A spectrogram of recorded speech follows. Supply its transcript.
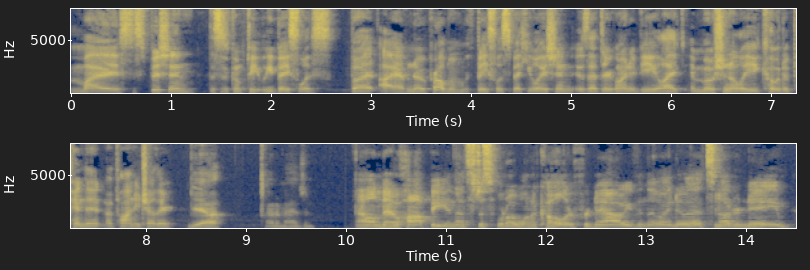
My suspicion, this is completely baseless, but I have no problem with baseless speculation, is that they're going to be like emotionally codependent upon each other. Yeah, I'd imagine. I don't know, Hoppy, and that's just what I want to call her for now, even though I know that's not her name.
